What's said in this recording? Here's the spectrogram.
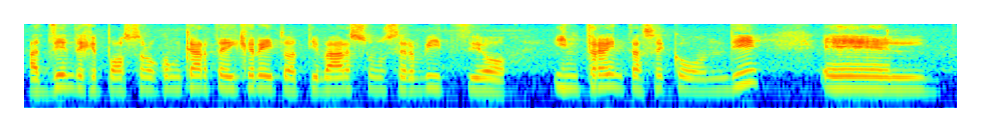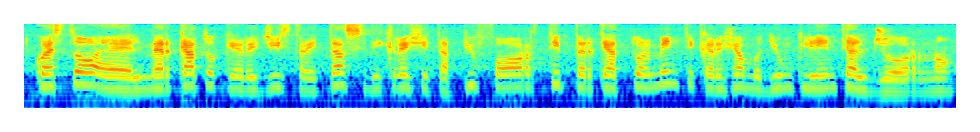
aziende che possono con carta di credito attivarsi un servizio in 30 secondi e il- questo è il mercato che registra i tassi di crescita più forti perché attualmente cresciamo di un cliente al giorno.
